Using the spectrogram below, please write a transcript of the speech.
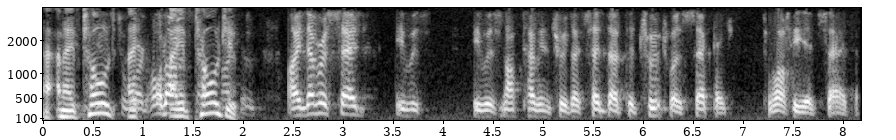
uh, and I've told, I, have told you. I never said he was he was not telling the truth. I said that the truth was separate to what he had said.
